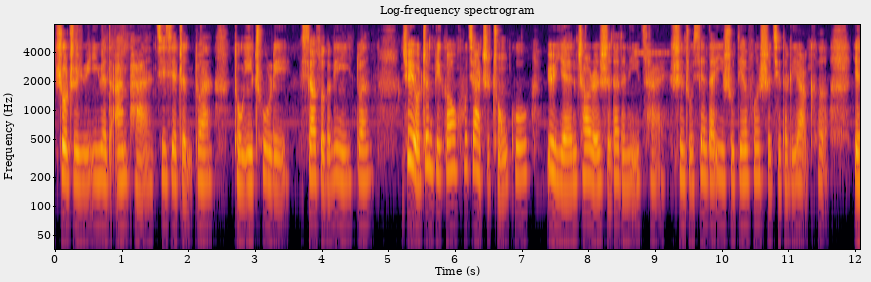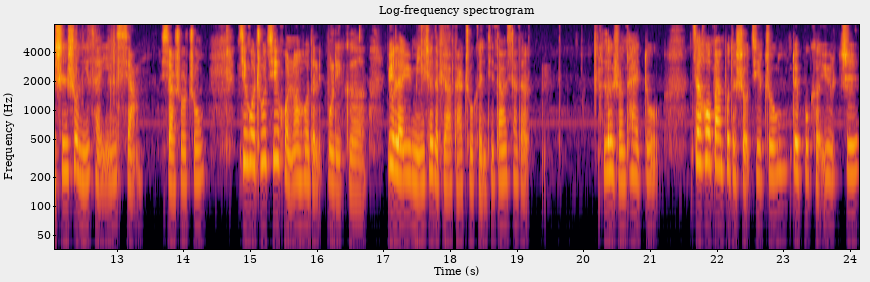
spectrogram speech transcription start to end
受制于医院的安排、机械诊断、统一处理。萧索的另一端。却有振臂高呼价值重估、预言超人时代的尼采，身处现代艺术巅峰时期的里尔克也深受尼采影响。小说中，经过初期混乱后的布里格，越来越明确地表达出肯定当下的乐生态度。在后半部的手记中，对不可预知、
